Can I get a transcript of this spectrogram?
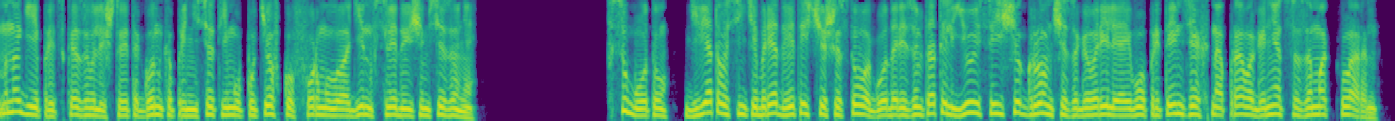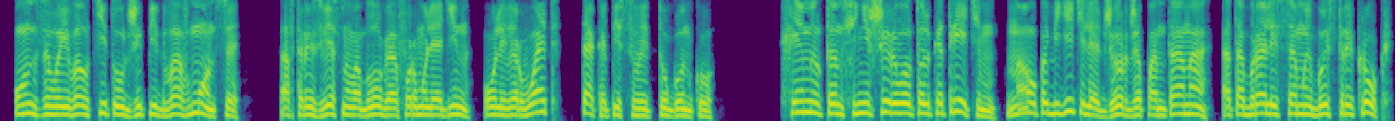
Многие предсказывали, что эта гонка принесет ему путевку в Формулу-1 в следующем сезоне. В субботу, 9 сентября 2006 года, результаты Льюиса еще громче заговорили о его претензиях на право гоняться за Макларен. Он завоевал титул GP2 в Монце. Автор известного блога о Формуле-1 Оливер Уайт так описывает ту гонку. Хэмилтон финишировал только третьим, но у победителя Джорджа Пантана отобрали самый быстрый круг,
